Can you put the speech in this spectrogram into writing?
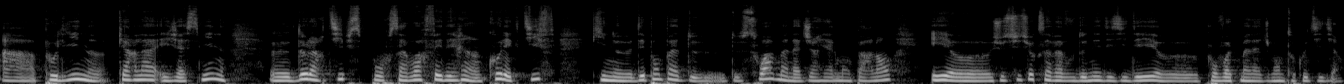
à Pauline, Carla et Jasmine euh, de leurs tips pour savoir fédérer un collectif qui ne dépend pas de, de soi managérialement parlant et euh, je suis sûre que ça va vous donner des idées euh, pour votre management au quotidien.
